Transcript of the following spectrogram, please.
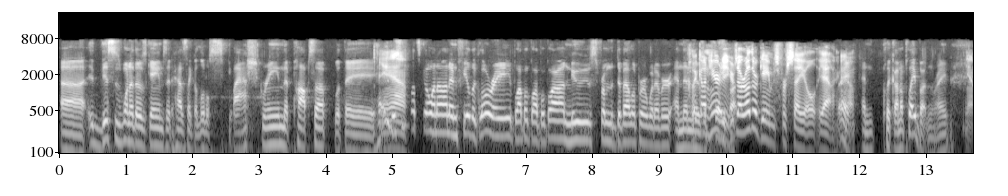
uh, this is one of those games that has like a little splash screen that pops up with a hey, Yeah. this is what's going on in Field of Glory, blah blah blah blah blah, news from the developer, whatever, and then click on here. Here's button. our other games for sale. Yeah, right, yeah. and click on a play button, right? Yeah.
